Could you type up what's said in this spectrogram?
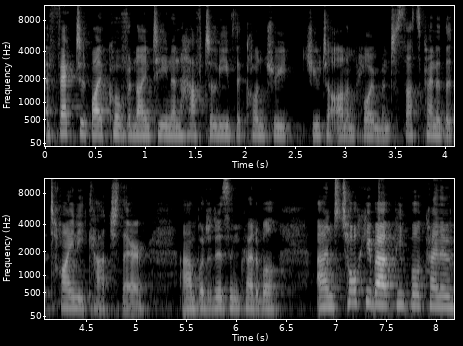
affected by COVID 19 and have to leave the country due to unemployment. So that's kind of the tiny catch there, um, but it is incredible. And talking about people kind of,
